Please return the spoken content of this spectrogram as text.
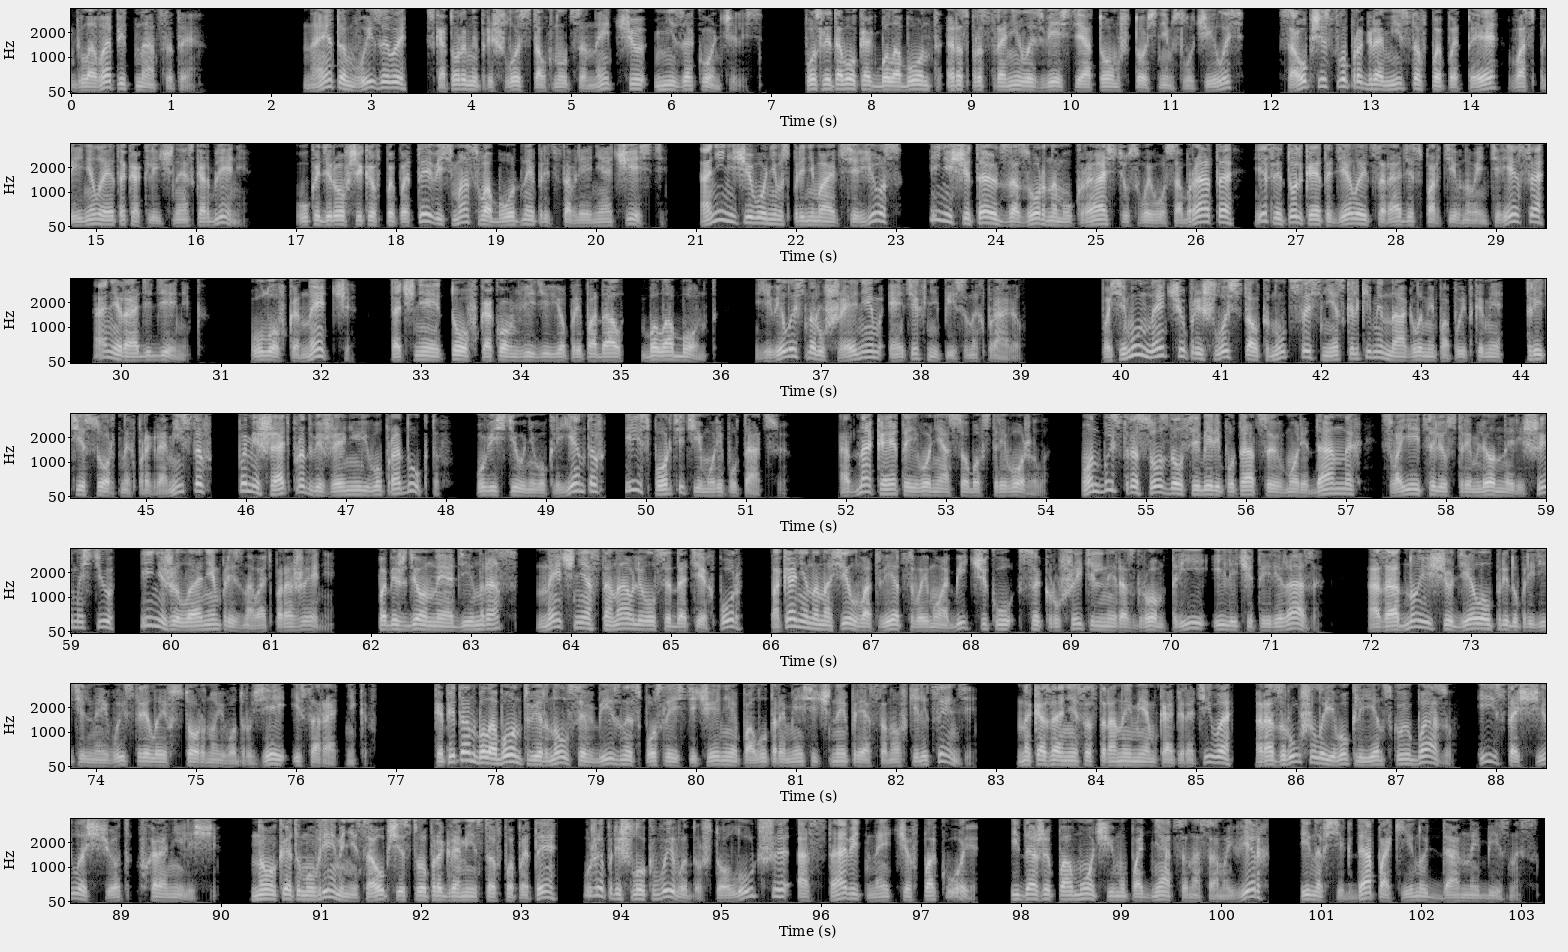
Глава 15. На этом вызовы, с которыми пришлось столкнуться Нетчу, не закончились. После того, как Балабонт распространил известие о том, что с ним случилось, сообщество программистов ППТ восприняло это как личное оскорбление. У кодировщиков ППТ весьма свободное представление о чести. Они ничего не воспринимают всерьез и не считают зазорным украсть у своего собрата, если только это делается ради спортивного интереса а не ради денег. Уловка Нетча, точнее то, в каком виде ее преподал Балабонт, явилась нарушением этих неписанных правил. Посему Нетчу пришлось столкнуться с несколькими наглыми попытками третьесортных программистов помешать продвижению его продуктов, увести у него клиентов и испортить ему репутацию. Однако это его не особо встревожило. Он быстро создал себе репутацию в море данных своей целеустремленной решимостью и нежеланием признавать поражение. Побежденный один раз, Нэч не останавливался до тех пор, пока не наносил в ответ своему обидчику сокрушительный разгром три или четыре раза, а заодно еще делал предупредительные выстрелы в сторону его друзей и соратников. Капитан Балабонт вернулся в бизнес после истечения полуторамесячной приостановки лицензии. Наказание со стороны мемкооператива разрушило его клиентскую базу, и истощила счет в хранилище. Но к этому времени сообщество программистов ППТ уже пришло к выводу, что лучше оставить Нетча в покое и даже помочь ему подняться на самый верх и навсегда покинуть данный бизнес.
